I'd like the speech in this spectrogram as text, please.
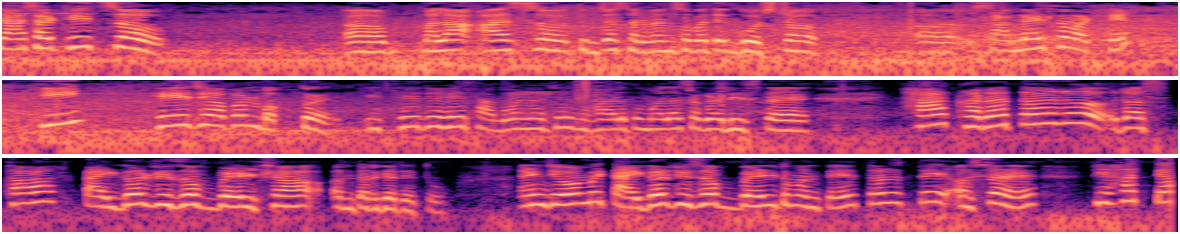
त्यासाठीच मला आज तुमच्या सर्वांसोबत एक गोष्ट सांगायचं वाटते की हे जे आपण बघतोय इथे जे हे सागवानाचे झाड तुम्हाला सगळं दिसत आहे हा खरं तर रस्ता टायगर रिझर्व्ह बेल्टच्या अंतर्गत येतो. आणि जेव्हा मी टायगर रिझर्व्ह बेल्ट म्हणते तर ते असं आहे की हा त्या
